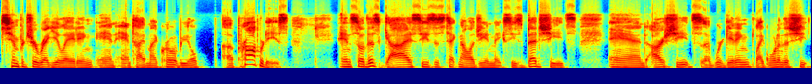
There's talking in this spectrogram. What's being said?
temperature regulating and antimicrobial uh, properties. And so this guy sees this technology and makes these bed sheets. And our sheets uh, were getting like one of the sheet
